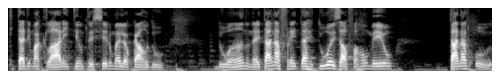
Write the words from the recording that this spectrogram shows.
que está de McLaren, tem o terceiro melhor carro do, do ano, né? Está na frente das duas Alfa Romeo, tá na, oh,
